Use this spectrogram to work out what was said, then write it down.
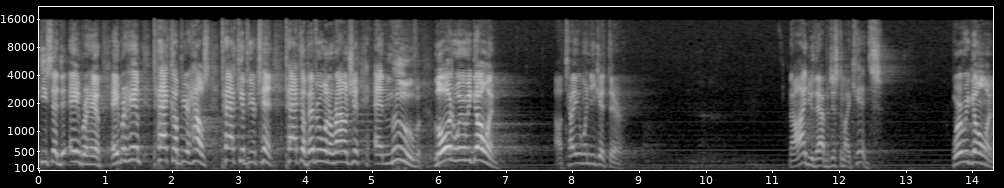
He said to Abraham, Abraham, pack up your house, pack up your tent, pack up everyone around you, and move. Lord, where are we going? I'll tell you when you get there. Now, I do that, but just to my kids. Where are we going?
